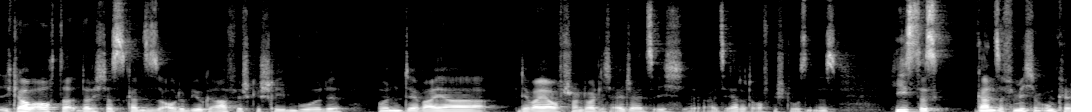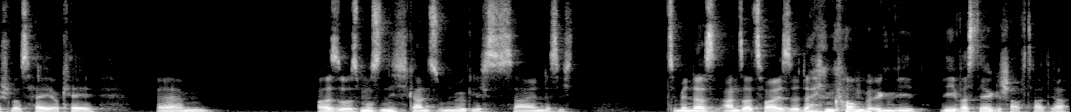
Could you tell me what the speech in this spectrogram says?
ich glaube auch, da, dadurch, dass das Ganze so autobiografisch geschrieben wurde, und der war ja, der war ja auch schon deutlich älter als ich, äh, als er darauf gestoßen ist, hieß das Ganze für mich im Umkehrschluss, hey, okay, ähm, also es muss nicht ganz unmöglich sein, dass ich zumindest ansatzweise dahin komme, irgendwie, wie was der geschafft hat. Ja.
